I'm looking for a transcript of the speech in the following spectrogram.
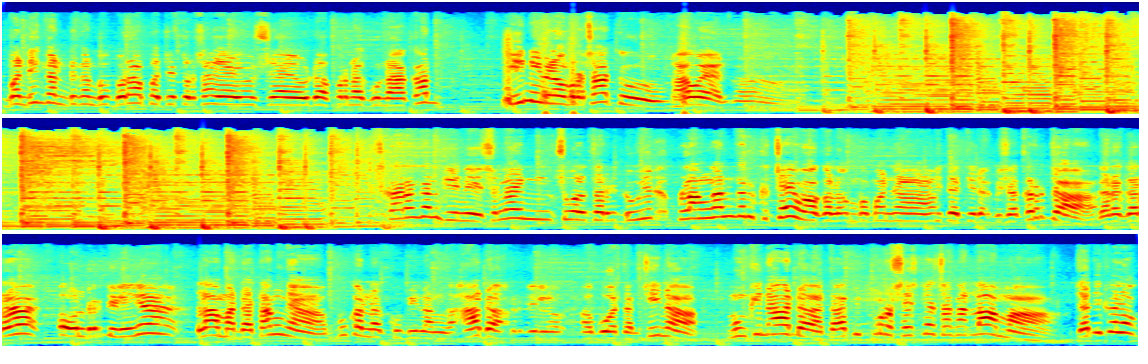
bandingkan dengan beberapa jetor saya yang saya udah pernah gunakan ini nomor satu awen uh. Sekarang kan gini selain soal cari duit pelanggan kan kecewa kalau umpamanya kita tidak bisa kerja. Gara-gara owner dealnya lama datangnya. Bukan aku bilang nggak ada deal buatan Cina. Mungkin ada tapi prosesnya sangat lama. Jadi kalau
